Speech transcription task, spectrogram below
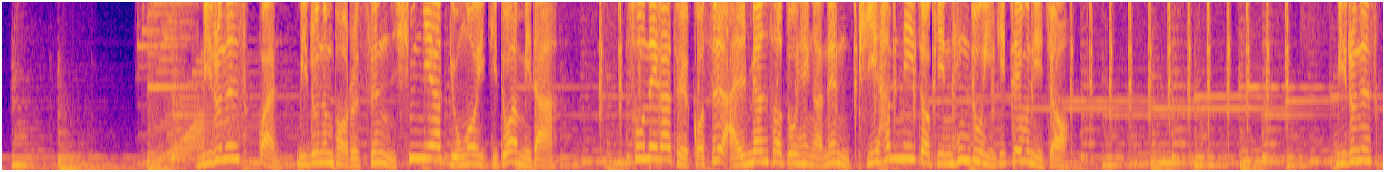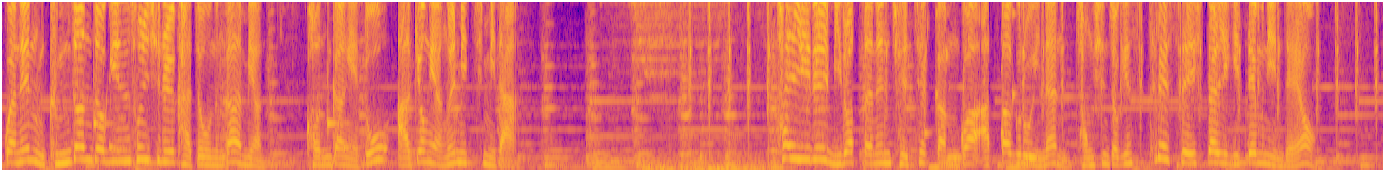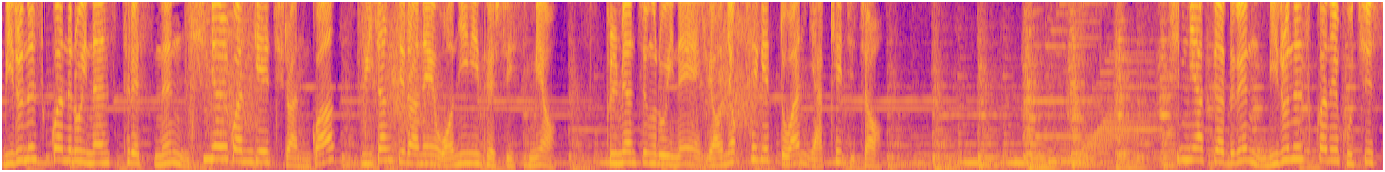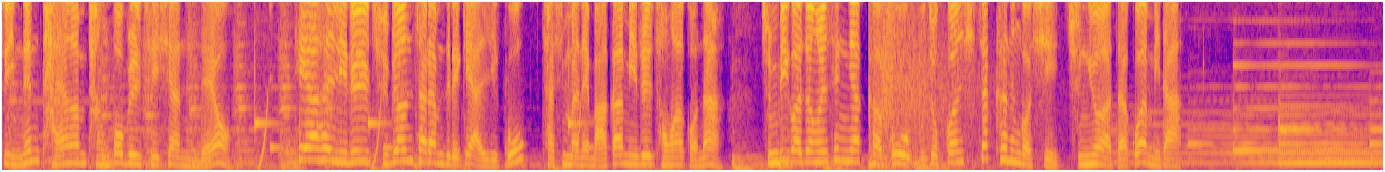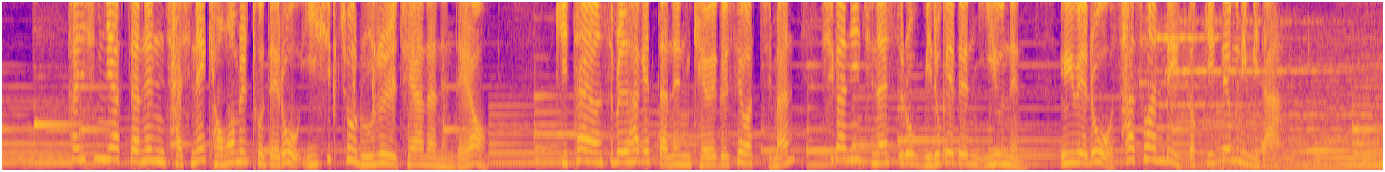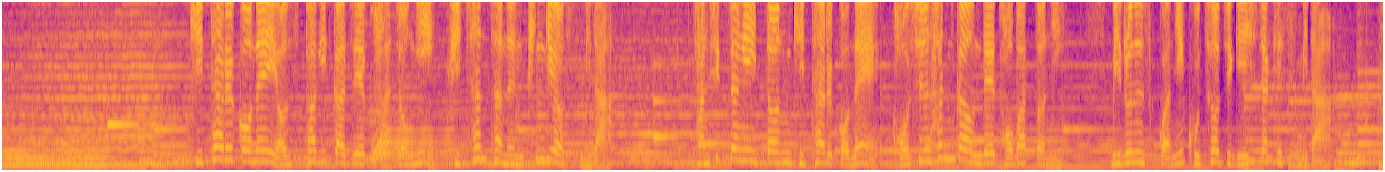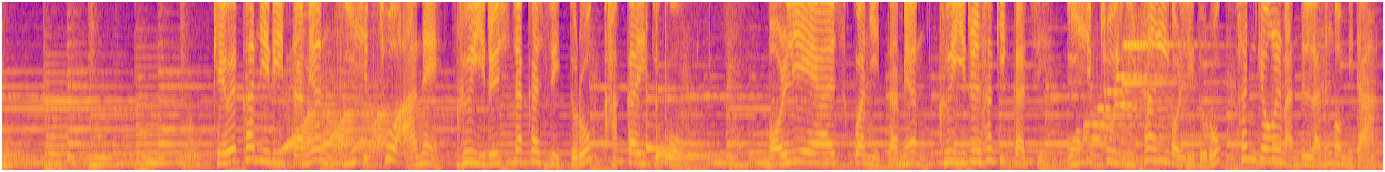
미루는 습관, 미루는 버릇은 심리학 용어이기도 합니다. 손해가 될 것을 알면서도 행하는 비합리적인 행동이기 때문이죠. 미루는 습관은 금전적인 손실을 가져오는가 하면 건강에도 악영향을 미칩니다. 할 일을 미뤘다는 죄책감과 압박으로 인한 정신적인 스트레스에 시달리기 때문인데요. 미루는 습관으로 인한 스트레스는 심혈관계 질환과 위장 질환의 원인이 될 수 있으며 불면증으로 인해 면역 체계 또한 약해지죠. 심리학자들은 미루는 습관을 고칠 수 있는 다양한 방법을 제시하는데요. 해야 할 일을 주변 사람들에게 알리고 자신만의 마감일을 정하거나 준비 과정을 생략하고 무조건 시작하는 것이 중요하다고 합니다. 한 심리학자는 자신의 경험을 토대로 20초 룰을 제안하는데요. 기타 연습을 하겠다는 계획을 세웠지만 시간이 지날수록 미루게 된 이유는 의외로 사소한 데 있었기 때문입니다. 기타를 꺼내 연습하기까지의 과정이 귀찮다는 핑계였습니다. 장식장에 있던 기타를 꺼내 거실 한가운데 둬봤더니 미루는 습관이 고쳐지기 시작했습니다. 계획한 일이 있다면 20초 안에 그 일을 시작할 수 있도록 가까이 두고 멀리 해야 할 습관이 있다면 그 일을 하기까지 20초 이상이 걸리도록 환경을 만들라는 겁니다.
